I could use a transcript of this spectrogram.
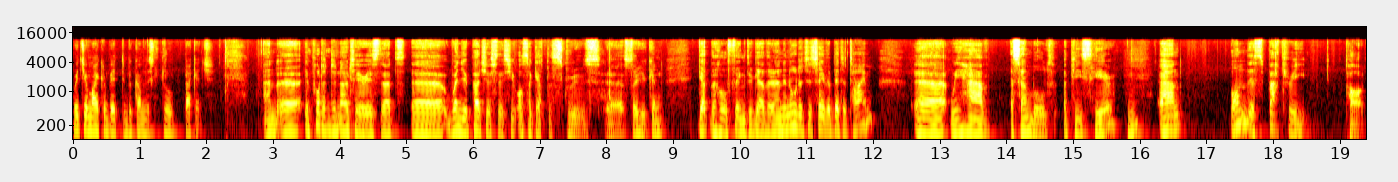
with your microbit to become this little package. And uh, important to note here is that uh, when you purchase this, you also get the screws, uh, so you can get the whole thing together. And in order to save a bit of time, uh, we have assembled a piece here. And on this battery part,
